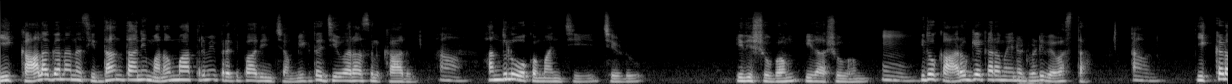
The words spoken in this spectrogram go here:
ఈ కాలగణన సిద్ధాంతాన్ని మనం మాత్రమే ప్రతిపాదించాం. మిగతా జీవరాశులు కాదు. అందులో ఒక మంచి చెడు ఇది శుభం ఇది అశుభం. ఇది ఒక ఆరోగ్యకరమైనటువంటి వ్యవస్థ. ఇక్కడ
